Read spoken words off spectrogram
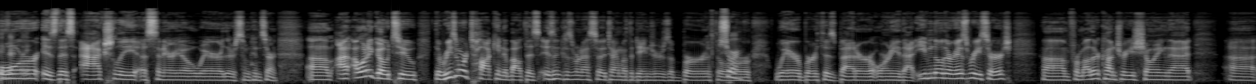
Or is this actually a scenario where there's some concern? Um, I, I want to go to the reason we're talking about this isn't because we're necessarily talking about the dangers of birth or Sure. where birth is better or any of that, even though there is research um, from other countries showing that uh,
